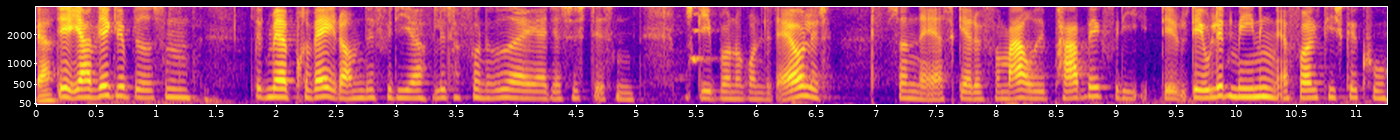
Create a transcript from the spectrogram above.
Ja. Det, jeg har virkelig blevet sådan lidt mere privat om det, fordi jeg lidt har fundet ud af, at jeg synes, det er sådan, måske i bund og grund lidt ærgerligt, sådan at jeg skærer det for meget ud i pap, ikke? fordi det, det er jo lidt meningen, at folk de skal kunne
